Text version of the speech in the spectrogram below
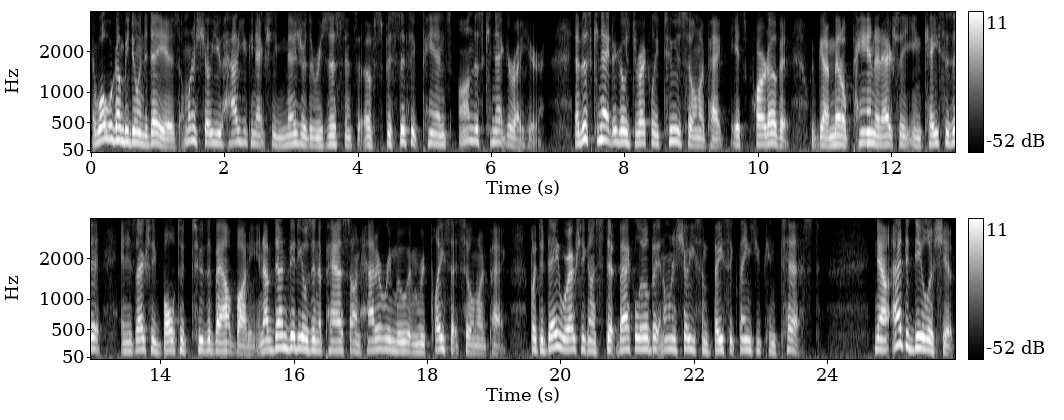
And what we're going to be doing today is I'm going to show you how you can actually measure the resistance of specific pins on this connector right here. Now this connector goes directly to the solenoid pack. It's part of it. We've got a metal pan that actually encases it and it's actually bolted to the valve body. And I've done videos in the past on how to remove and replace that solenoid pack. But today we're actually going to step back a little bit and I want to show you some basic things you can test. Now at the dealership,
